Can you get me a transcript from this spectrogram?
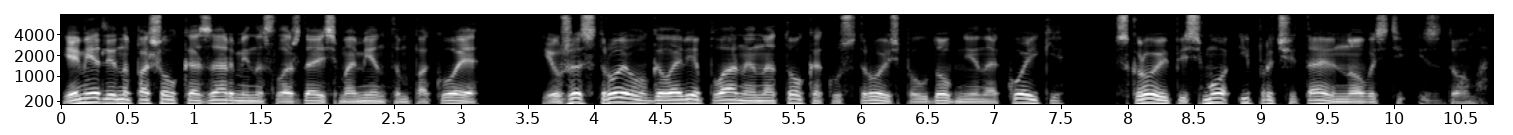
Я медленно пошел к казарме, наслаждаясь моментом покоя, и уже строил в голове планы на то, как устроюсь поудобнее на койке, вскрою письмо и прочитаю новости из дома.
